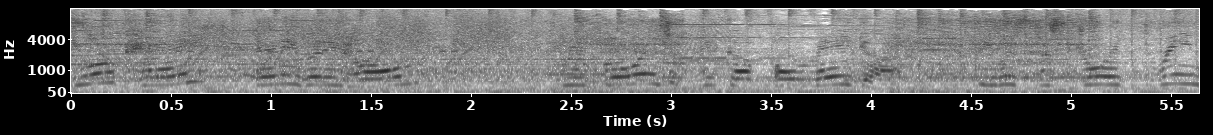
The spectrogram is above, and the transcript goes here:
You okay? Anybody home? We're going to pick up Omega. He was destroyed three...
